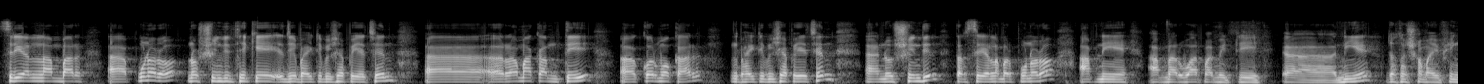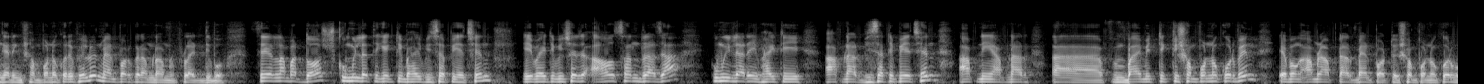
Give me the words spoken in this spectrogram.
সিরিয়াল নাম্বার পনেরো নরসিংদী থেকে যে ভাইটি ভিসা পেয়েছেন রামাকান্তি কর্মকার ভাইটি ভিসা পেয়েছেন আহ, নরসিংদীর তার সিরিয়াল নাম্বার পনেরো। আপনি আপনার ওয়ার পারমিটটি নিয়ে যথাসময়ে ফিঙ্গারিং সম্পন্ন করে ফেলবেন। ম্যান পর করে আমরা আমরা ফ্লাইট দিব। সিরিয়াল নাম্বার দশ, কুমিল্লা থেকে একটি ভাই ভিসা পেয়েছেন। এই ভাইটি ভিসা আহসান রাজা। কুমিল্লার এই ভাইটি আপনার ভিসাটি পেয়েছেন। আপনি আপনার বায়োমেট্রিকটি সম্পন্ন করবেন এবং আমরা আপনার ম্যান পাওয়ারটি সম্পন্ন করব।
